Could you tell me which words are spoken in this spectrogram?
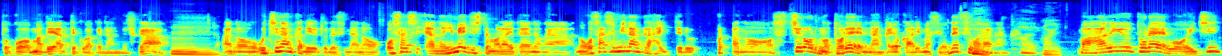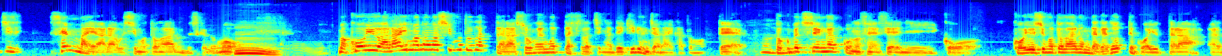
とこう、まあ、出会っていくわけなんですが、うん。あの、うちなんかで言うとですね、あの、お刺し、あの、イメージしてもらいたいのが、あの、お刺身なんか入ってる、あの、スチロールのトレーなんかよくありますよね、スーパーなんか。はい。はい。まあ、ああいうトレーを1日1000枚洗う仕事があるんですけども、うん。まあ、こういう洗い物の仕事だったら、障害を持った人たちができるんじゃないかと思って、はい特別支援学校の先生に、こう、こういう仕事があるんだけどってこう言ったら、あ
